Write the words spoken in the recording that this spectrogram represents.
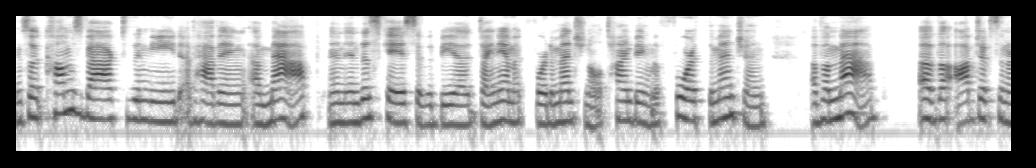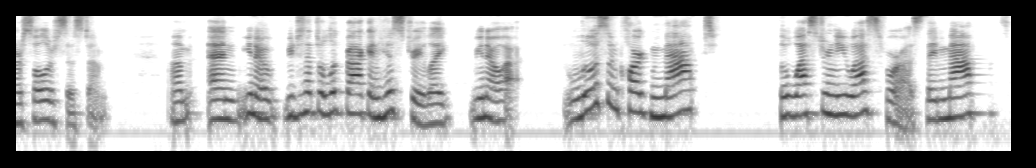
And so it comes back to the need of having a map. And in this case, it would be a dynamic four dimensional, time being the fourth dimension of a map of the objects in our solar system. Um, and, you know, you just have to look back in history. Like, you know, Lewis and Clark mapped the Western US for us. They mapped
